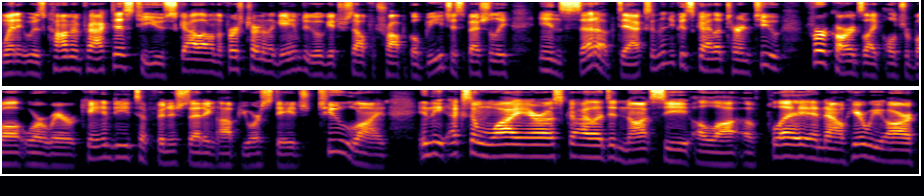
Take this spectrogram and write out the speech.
when it was common practice to use Skyla on the first turn of the game to go get yourself a Tropical Beach, especially in setup decks, and then you could Skyla turn two for cards like Ultra Ball or Rare Candy to finish setting up your stage two line. In the X and Y Y era, Skyla did not see a lot of play, and now here we are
